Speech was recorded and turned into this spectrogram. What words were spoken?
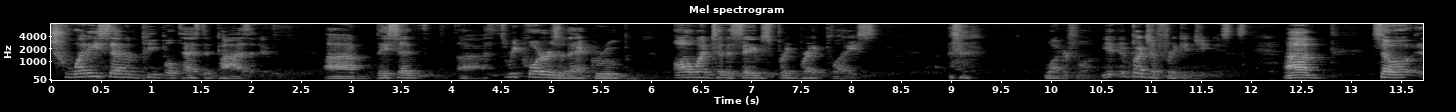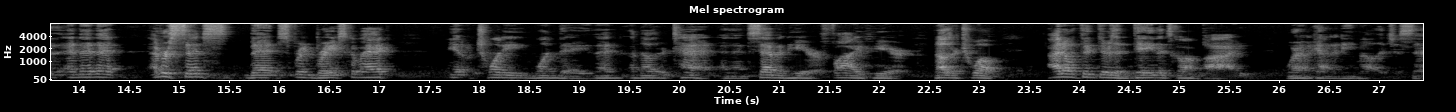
Twenty-seven people tested positive. Um, they said uh, three quarters of that group all went to the same spring break place. Wonderful, a bunch of freaking geniuses. Um, so, and then that ever since that spring breaks come back, you know, 20 one day, then another 10, and then seven here, five here, another 12. I don't think there's a day that's gone by where I've got an email that just said,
